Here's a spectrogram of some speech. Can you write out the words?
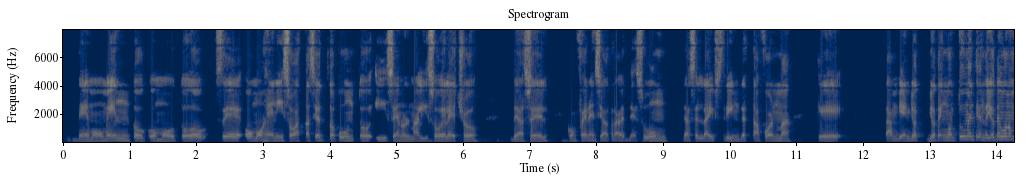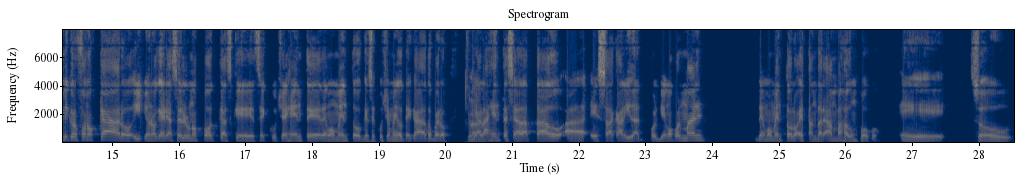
De momento, como todo se homogenizó hasta cierto punto y se normalizó el hecho de hacer conferencias a través de Zoom, de hacer live stream de esta forma, que también yo, yo tengo, tú me entiendes, yo tengo unos micrófonos caros y yo no quería hacer unos podcasts que se escuche gente de momento que se escuche medio tecato, pero ya la gente se ha adaptado a esa calidad. Por bien o por mal, de momento los estándares han bajado un poco. Eh, so,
